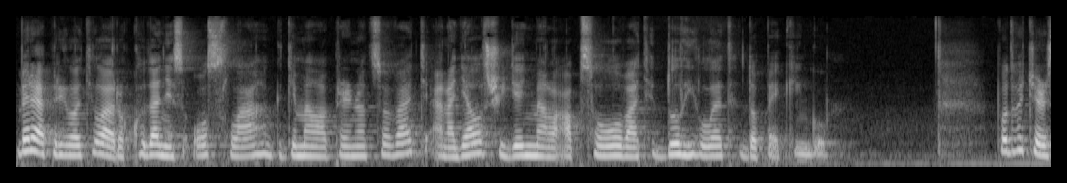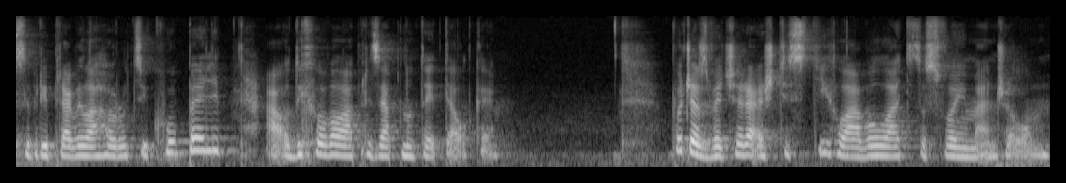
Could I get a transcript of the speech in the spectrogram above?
Vera priletela do Kodane z Osla, kde mala prenocovať a na ďalší deň mala absolvovať dlhý let do Pekingu. Podvečer si pripravila horúci kúpeľ a oddychovala pri zapnutej telke. Počas večera ešte stihla volať so svojím manželom.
